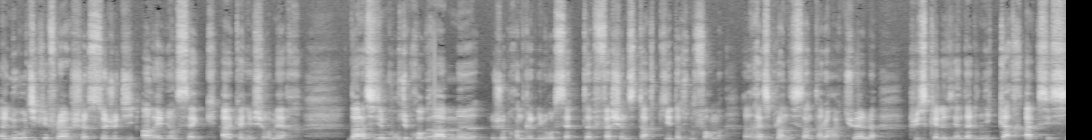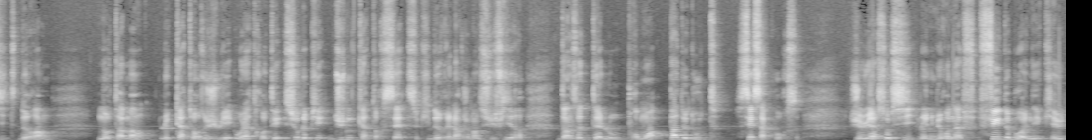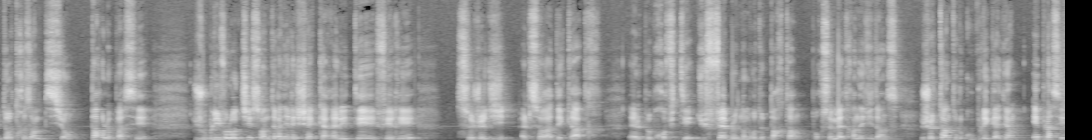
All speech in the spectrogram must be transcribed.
Un nouveau ticket flash ce jeudi en réunion 5 à Cagnes-sur-Mer. Dans la sixième course du programme, je prendrai le numéro 7, Fashion Star, qui est dans une forme resplendissante à l'heure actuelle, puisqu'elle vient d'aligner 4 accessites de rang, notamment le 14 juillet où elle a trotté sur le pied d'une 14-7, ce qui devrait largement suffire dans un tel lot. Pour moi, pas de doute, c'est sa course. Je lui associe le numéro 9, Fée de Boisnet, qui a eu d'autres ambitions par le passé. J'oublie volontiers son dernier échec car elle était ferrée. Ce jeudi, elle sera D4. Elle peut profiter du faible nombre de partants pour se mettre en évidence. Je tente le couplet gagnant et placé.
